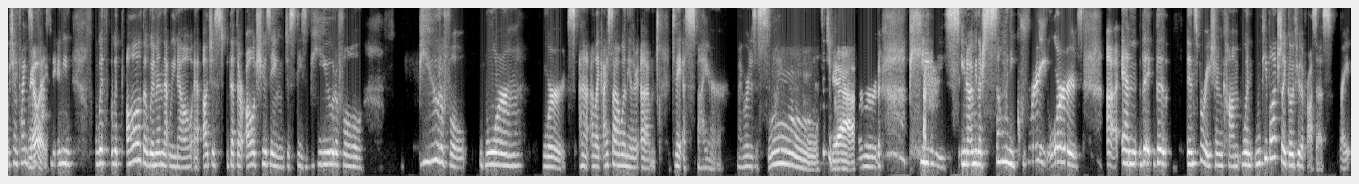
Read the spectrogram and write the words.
which I find really? so fascinating. I mean, with with all the women that we know, uh, just that they're all choosing just these beautiful, beautiful, warm words. Uh, like I saw one the other um, today. Aspire. My word is aspire. Ooh, such a yeah. word. Peace. You know, I mean, there's so many great words, uh, and the the inspiration come when when people actually go through the process right?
